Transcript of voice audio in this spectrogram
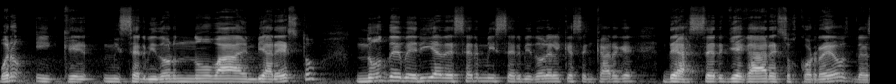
Bueno, y que mi servidor no va a enviar esto. No debería de ser mi servidor el que se encargue de hacer llegar esos correos, de,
